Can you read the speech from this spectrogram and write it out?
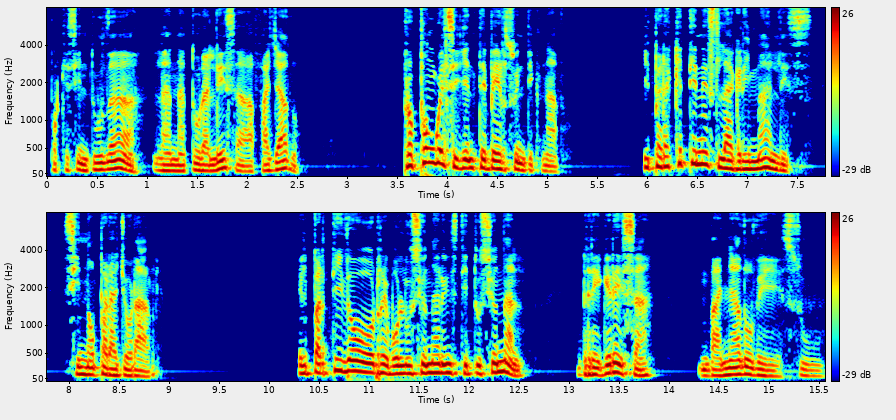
porque sin duda la naturaleza ha fallado. Propongo el siguiente verso indignado. ¿Y para qué tienes lagrimales si no para llorar? El Partido Revolucionario Institucional regresa, bañado de su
